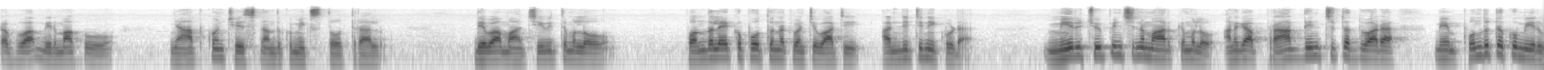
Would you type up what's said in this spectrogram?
ప్రభువ మీరు మాకు జ్ఞాపకం చేసినందుకు మీకు స్తోత్రాలు. దేవా మా జీవితంలో పొందలేకపోతున్నటువంటి వాటి అన్నిటినీ కూడా మీరు చూపించిన మార్గములో అనగా ప్రార్థించుట ద్వారా మేము పొందుటకు మీరు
